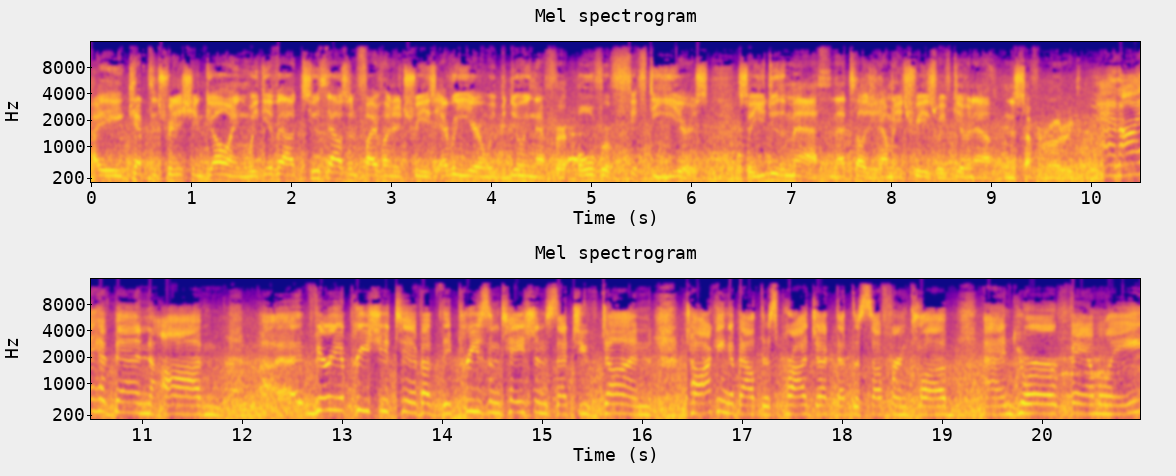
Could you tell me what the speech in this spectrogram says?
I kept the tradition going. We give out 2,500 trees every year, and we've been doing that for over 50 years. So you do the math, and that tells you how many trees we've given out in the Suffern Rotary Club. And I have been um, uh, very appreciative of the presentations that you've done talking about this project at the Suffern Club and your family,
